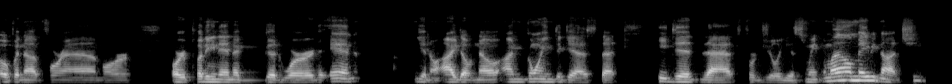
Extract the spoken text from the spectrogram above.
open up for him or or putting in a good word. And you know, I don't know. I'm going to guess that he did that for Julia Sweeney. Well, maybe not. She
